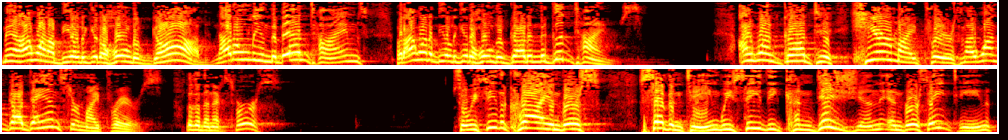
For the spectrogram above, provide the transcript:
Man, I want to be able to get a hold of God, not only in the bad times, but I want to be able to get a hold of God in the good times. I want God to hear my prayers and I want God to answer my prayers. Look at the next verse. So we see the cry in verse 17. We see the condition in verse 18.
